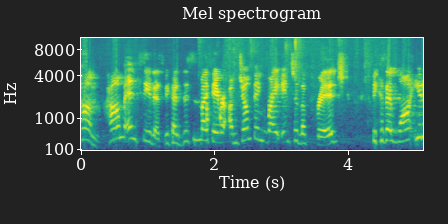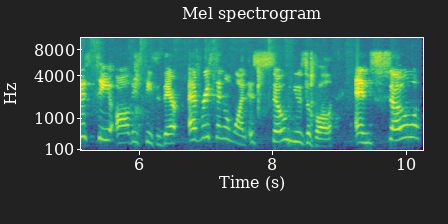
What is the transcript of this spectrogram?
come, come and see this because this is my favorite. I'm jumping right into the fridge because I want you to see all these pieces. They're every single one is so usable and so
